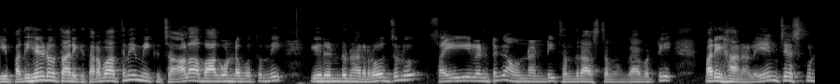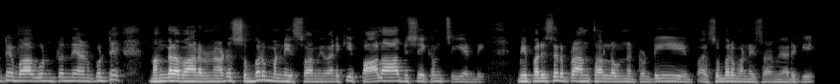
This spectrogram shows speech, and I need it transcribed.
ఈ పదిహేడవ తారీఖు తర్వాతనే మీకు చాలా బాగుండబోతుంది. ఈ రెండున్నర రోజులు సైలెంట్గా ఉండండి చంద్రాష్టమం కాబట్టి. పరిహారాలు ఏం చేసుకుంటే బాగుంటుంది అనుకుంటే మంగళవారం నాడు సుబ్రహ్మణ్య స్వామి వారికి పాలాభిషేకం చేయండి. మీ పరిసర ప్రాంతాల్లో ఉన్నటువంటి ప- సుబ్రహ్మణ్య స్వామి వారికి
